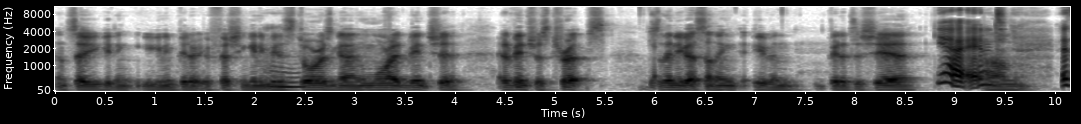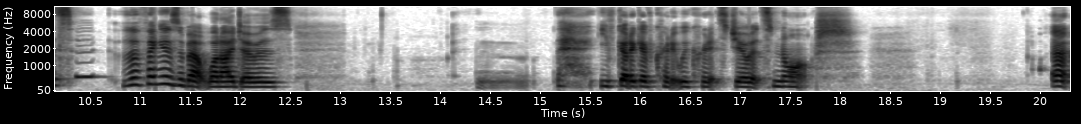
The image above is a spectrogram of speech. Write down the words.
and so you're getting you're getting better at your fishing, getting better stories, going more adventure adventurous trips. So then you've got something even better to share. Yeah, and Um, it's the thing is about what I do is you've got to give credit where credit's due. It's not. Uh,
